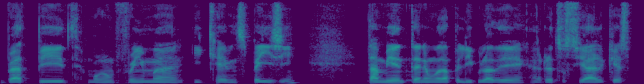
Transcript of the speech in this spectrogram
Brad Pitt, Morgan Freeman y Kevin Spacey. También tenemos la película de Red Social, que es,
